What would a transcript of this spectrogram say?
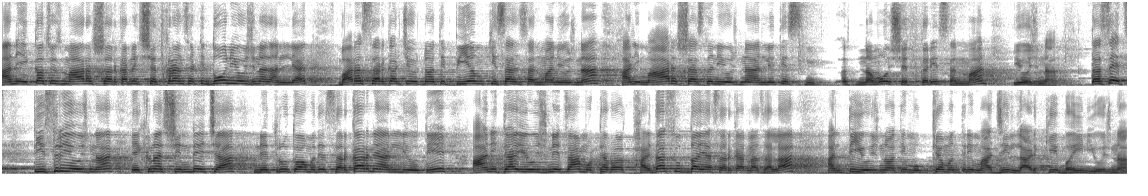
आणि एकाच वेळेस महाराष्ट्र सरकारने शेतकऱ्यांसाठी दोन योजना आणल्या आहेत. भारत सरकारची योजना होती पी एम किसान सन्मान योजना आणि महाराष्ट्र शासनाने योजना आणली होती नमो शेतकरी सन्मान योजना. तसेच तिसरी योजना एकनाथ शिंदेच्या नेतृत्वामध्ये सरकारने आणली होती आणि त्या योजनेचा मोठ्या प्रमाणात फायदा सुद्धा या सरकारला झाला. आणि ती योजना होती मुख्यमंत्री माझी लाडकी बहीण योजना.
